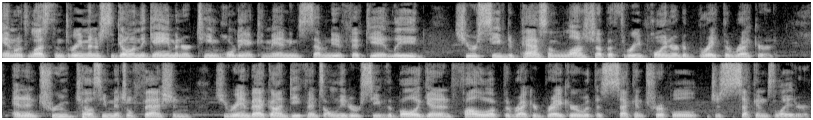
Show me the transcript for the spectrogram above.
And with less than three minutes to go in the game and her team holding a commanding 70 58 lead, she received a pass and launched up a three pointer to break the record. And in true Kelsey Mitchell fashion, she ran back on defense only to receive the ball again and follow up the record breaker with a second triple just seconds later.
